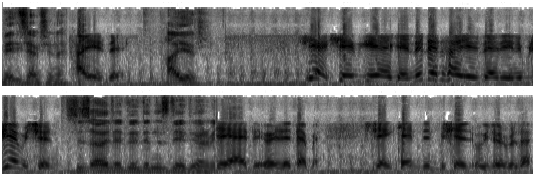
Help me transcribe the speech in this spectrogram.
Ne diyeceğim şimdi? Hayır de. Hayır. Ya Sevgi Ege neden hayır dediğini biliyor musun? Siz öyle dediniz diye diyorum. Yani öyle deme. Şey kendin bir şey uydur burada.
